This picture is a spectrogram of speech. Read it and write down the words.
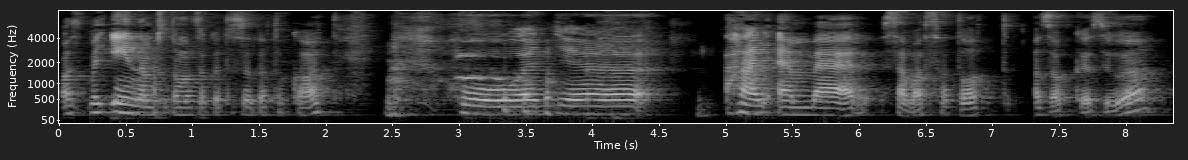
az, vagy én nem tudom azokat az adatokat, hogy hány ember szavazhatott azok közül,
